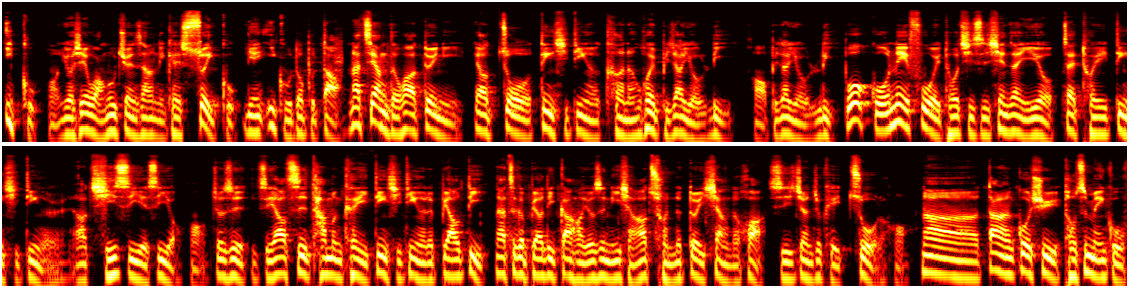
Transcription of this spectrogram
一股哦，有些网络券商你可以碎股，连一股都不到。那这样的话对你要做定期定额可能会比较有利。哦，比较有利。不过国内副委托其实现在也有在推定期定额，然后其实也是有哦，就是只要是他们可以定期定额的标的，那这个标的刚好又是你想要存的对象的话，实际上就可以做了哦。那当然，过去投资美股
